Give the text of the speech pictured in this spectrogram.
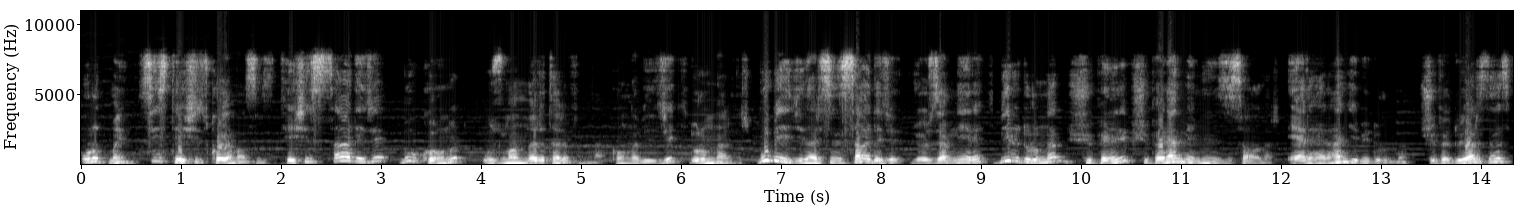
Unutmayın siz teşhis koyamazsınız. Teşhis sadece bu konunun uzmanları tarafından konulabilecek durumlardır. Bu bilgiler sizin sadece gözlemleyerek bir durumdan şüphelenip şüphelenmemenizi sağlar. Eğer herhangi bir durumdan şüphe duyarsanız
